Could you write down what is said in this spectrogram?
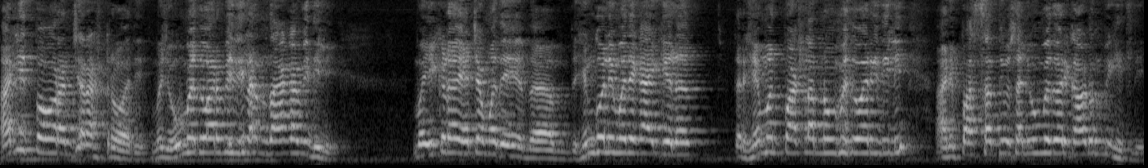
अजित पवारांच्या राष्ट्रवादीत म्हणजे उमेदवार बी दिला जागा बी दिली. मग इकडं याच्यामध्ये हिंगोलीमध्ये काय केलं? तर हेमंत पाटलांना उमेदवारी दिली आणि पाच सात दिवसांनी उमेदवारी काढून बी घेतली.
